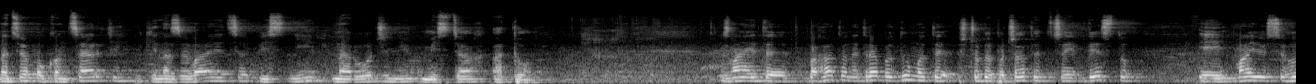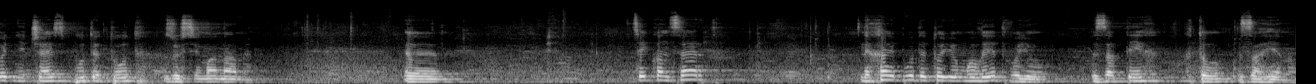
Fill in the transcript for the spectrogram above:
на цьому концерті, який називається Пісні, народжені в місцях АТО. Знаєте, багато не треба думати, щоб почати цей виступ, і маю сьогодні честь бути тут з усіма нами. Е, цей концерт нехай буде тою молитвою за тих, хто загинув.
